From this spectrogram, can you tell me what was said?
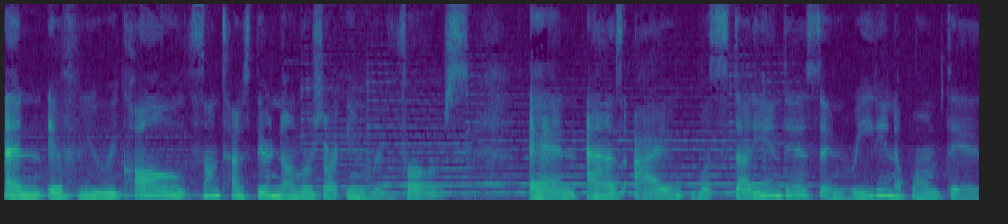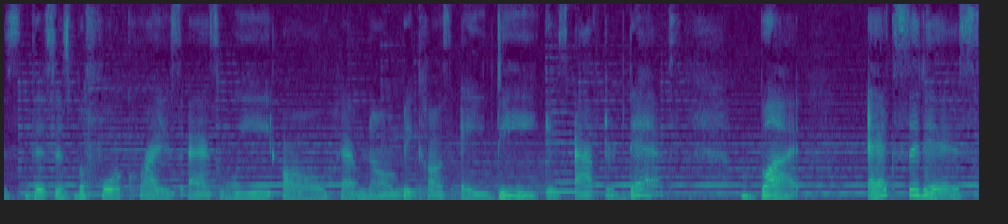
And if you recall, sometimes their numbers are in reverse. And as I was studying this and reading upon this, this is before Christ, as we all have known, because AD is after death. But Exodus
